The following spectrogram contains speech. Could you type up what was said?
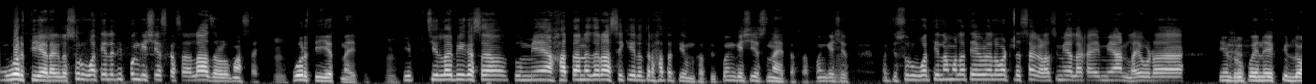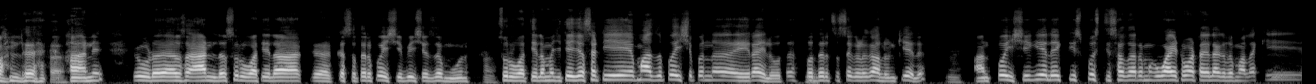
वरती यायला लागलं सुरुवातीला ती पंगेशीस कसा लाजाळू मासा आहे. वरती येत नाही. ती चिला बी कसा तुम्ही हातानं जर असं केलं तर हातात येऊन खातोय पंगेशीस नाही तसा पंगेशीस मग ती सुरुवातीला मला त्यावेळेला वाटलं सगळाच मेला काय मी आणला एवढा तीन रुपयानं एक किलो आणलं. आणि एवढं असं आणलं सुरुवातीला कसं तर पैसे बिशे जमवून. सुरुवातीला म्हणजे त्याच्यासाठी माझं पैसे पण हे राहिलं होतं पदरचं सगळं घालून केलं. आणि पैसे गेले एक तीस पस्तीस हजार मग वाईट वाटायला लागलं मला की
